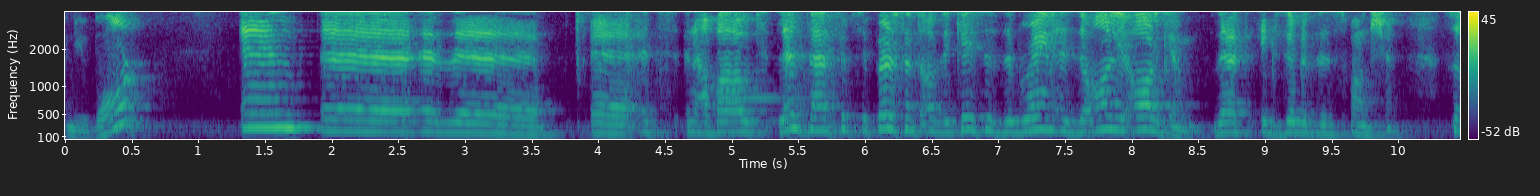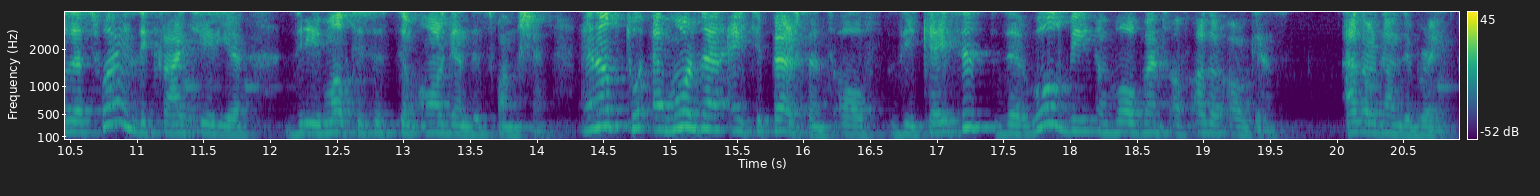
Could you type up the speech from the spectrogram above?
newborn, and uh, the uh, it's in about less than 50% of the cases, the brain is the only organ that exhibits dysfunction. So that's why in the criteria, the multi-system organ dysfunction. And up to uh, more than 80% of the cases, there will be involvement of other organs other than the brain.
